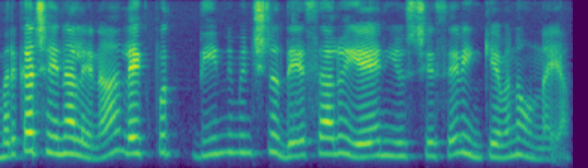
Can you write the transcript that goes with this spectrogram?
అమెరికా చైనాలేనా? లేకపోతే దీన్ని మించిన దేశాలు ఏఐని యూజ్ చేసేవి ఇంకేమైనా ఉన్నాయా?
